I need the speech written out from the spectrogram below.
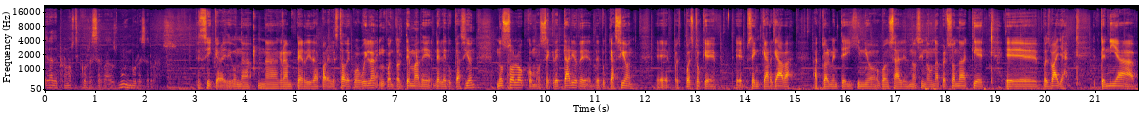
era de pronósticos reservados, muy, muy reservados. Sí, caray, digo, una, una gran pérdida para el estado de Coahuila en cuanto al tema de, la educación, no solo como secretario de, educación, eh, pues puesto que eh, se encargaba actualmente Higinio González, ¿no? sino una persona que, eh, pues vaya, tenía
